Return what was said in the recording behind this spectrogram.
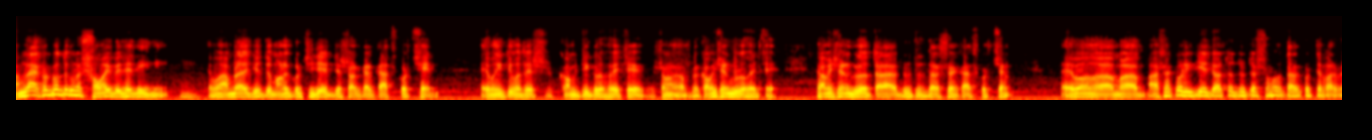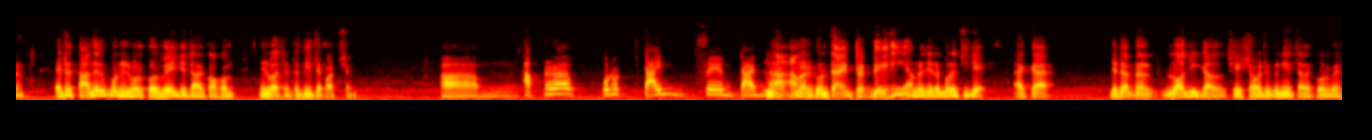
আমরা এখন পর্যন্ত কোনো সময় বেঁধে দিইনি। এবং আমরা যেহেতু মনে করছি যে যে সরকার কাজ করছেন এবং ইতিমধ্যে কমিটিগুলো হয়েছে আপনার কমিশনগুলো হয়েছে কমিশনগুলো তারা দ্রুততার সঙ্গে কাজ করছেন। এবং আমরা আশা করি যে যত দ্রুত সম্ভব তারা করতে পারবেন। এটা তাদের উপর নির্ভর করবে যে তারা কখন নির্বাচনটা দিতে পারছেন। আপনারা কোনো টাইম ফ্রেম টাইম না আমরা কোনো টাইম ট্রাক দিইনি। আমরা যেটা বলেছি যে একটা যেটা আপনার লজিক্যাল সেই সময়টুকু নিয়ে তারা করবেন।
